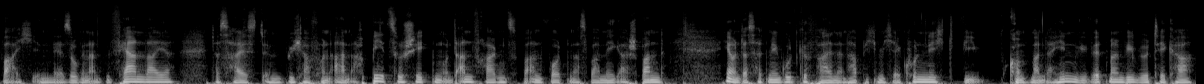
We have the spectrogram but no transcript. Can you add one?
war ich in der sogenannten Fernleihe. Das heißt, ähm, Bücher von A nach B zu schicken und Anfragen zu beantworten. Das war mega spannend. Ja, und das hat mir gut gefallen. Dann habe ich mich erkundigt, wie kommt man dahin, wie wird man Bibliothekar?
